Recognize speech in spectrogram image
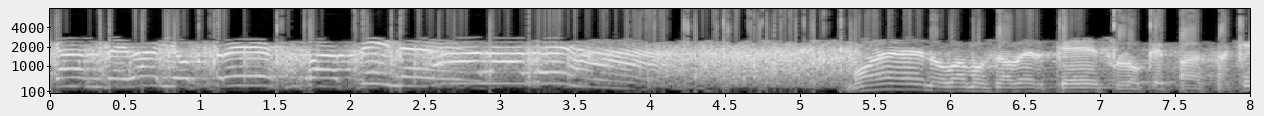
Candelario Tres Patines. A la reja. Bueno, vamos a ver qué es lo que pasa aquí.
